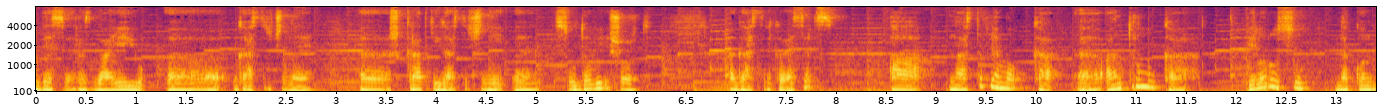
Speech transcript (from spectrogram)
gde se razdvajaju gastrične, kratki gastrični uh, sudovi, short gastric vessels, a nastavljamo ka uh, antrumu, ka pilorusu nakon uh,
